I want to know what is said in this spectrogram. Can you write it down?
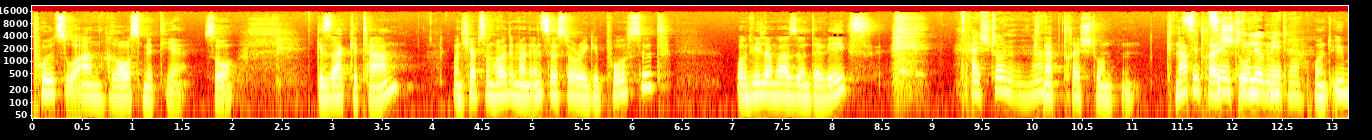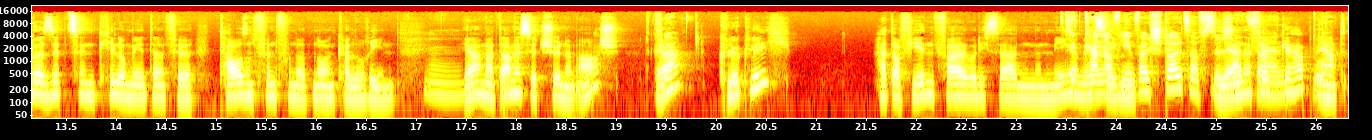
Pulsuhr an, raus mit dir. So, gesagt, getan. Und ich habe es dann heute in meiner Insta-Story gepostet. Und wie lange war sie unterwegs? Drei Stunden, ne? Knapp drei Stunden. Knapp drei Stunden Kilometer. und über 17 Kilometer für 1509 Kalorien. Mhm. Ja, Madame ist jetzt schön im Arsch. Klar. Ja, glücklich, hat auf jeden Fall, würde ich sagen, einen mega Sie kann auf jeden Fall stolz auf sich Lerneffekt gehabt ja. und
